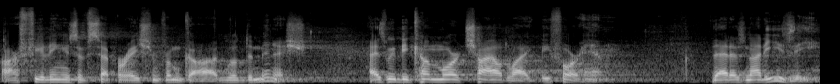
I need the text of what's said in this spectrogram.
Our feelings of separation from God will diminish as we become more childlike before him that is not easy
